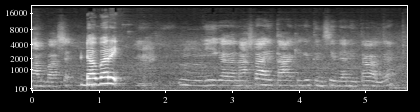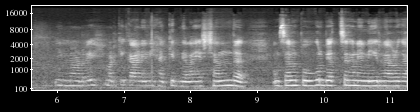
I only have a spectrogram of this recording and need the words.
ನಮ್ಮ ಭಾಷೆ. ಡಬರಿ. ಈಗ ನಾಷ್ಟ ಆಯ್ತಾ? ಆಕಿಗೆ ತಿನ್ಸಿದ್ದೆ ನಿಂತಾಳಲ್ಲೇ. ಇಲ್ಲಿ ನೋಡ್ರಿ ಮಡ್ಕಿ ಕಾಳು ನೆನೆ ಹಾಕಿದ್ನಲ್ಲ ಎಷ್ಟು ಚಂದ. ಒಂದು ಸ್ವಲ್ಪ ಉಗುರು ಬೆಚ್ಚಗನೆ ನೀರಿನ ಒಳಗೆ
